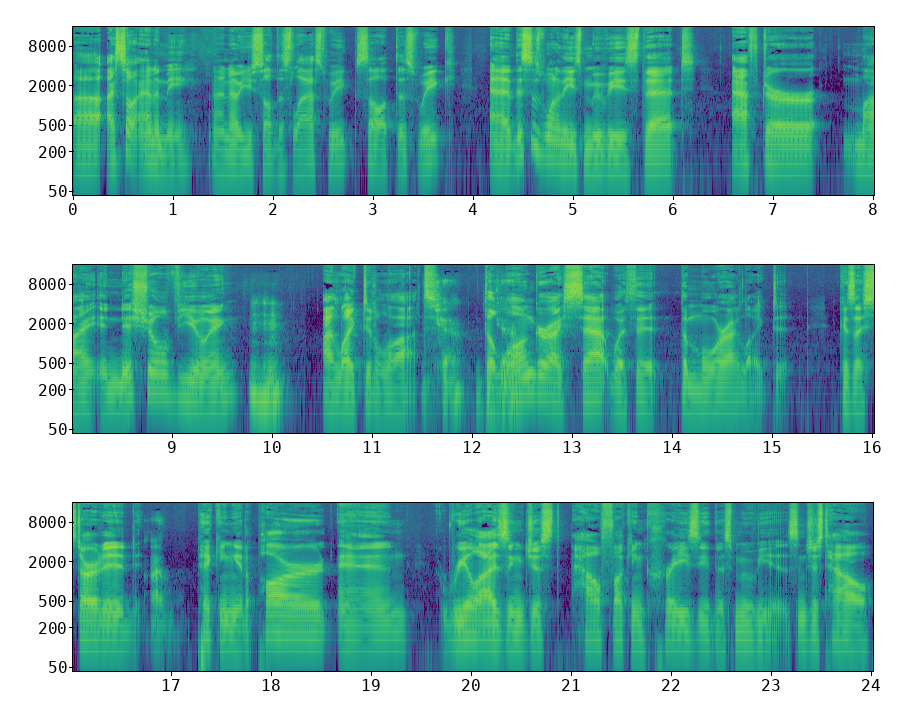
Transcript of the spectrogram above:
Uh, I saw Enemy. I know you saw this last week. Saw it this week. Uh, this is one of these movies that, after my initial viewing, Mm-hmm. I liked it a lot. Okay. The okay. longer I sat with it, the more I liked it. Because I started picking it apart and realizing just how fucking crazy this movie is and just how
